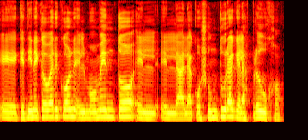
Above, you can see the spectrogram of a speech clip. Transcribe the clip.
eh, que tiene que ver con el momento, la, coyuntura que las produjo.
